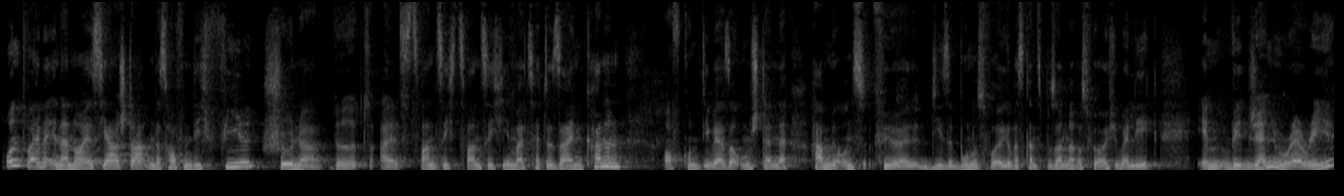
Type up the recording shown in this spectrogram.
Und weil wir in ein neues Jahr starten, das hoffentlich viel schöner wird, als 2020 jemals hätte sein können, aufgrund diverser Umstände, haben wir uns für diese Bonusfolge was ganz Besonderes für euch überlegt. Im Veganuary,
